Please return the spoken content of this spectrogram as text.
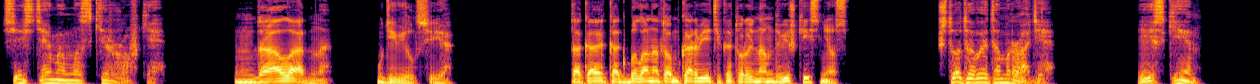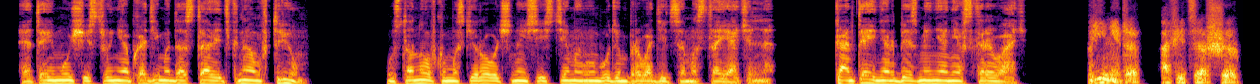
«Система маскировки». «Да ладно», — удивился я. Такая, как была на том корвете, который нам движки снес? Что-то в этом роде. Искин, это имущество необходимо доставить к нам в трюм. Установку маскировочной системы мы будем проводить самостоятельно. Контейнер без меня не вскрывать. «Принято, офицер Шир»,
